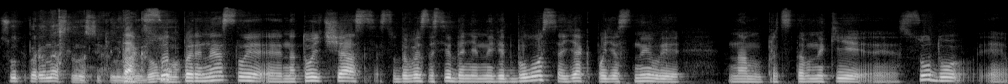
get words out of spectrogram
Суд перенесли, наскільки мені так, відомо. суд перенесли. Е, На той час судове засідання не відбулося. Як пояснили нам представники е, суду, е,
